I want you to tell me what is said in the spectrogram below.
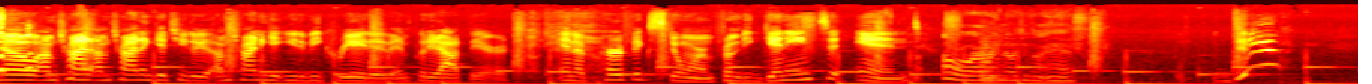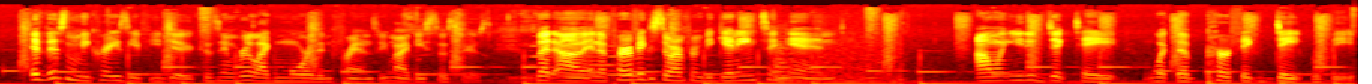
No, I'm trying. I'm trying to get you to. I'm trying to get you to be creative and put it out there. In a perfect storm, from beginning to end. Oh, I already know what you're gonna ask. Do you? If this is gonna be crazy if you do, because then we're like more than friends. We might be sisters. But um, in a perfect storm, from beginning to end, I want you to dictate what the perfect date would be.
